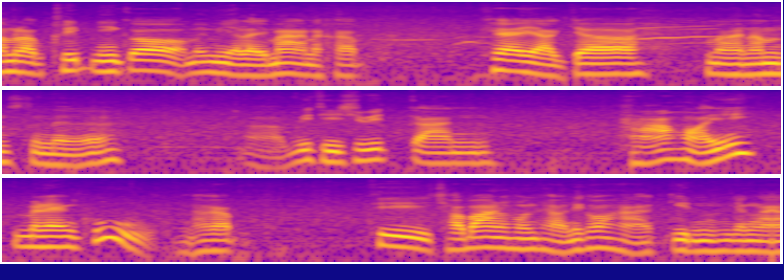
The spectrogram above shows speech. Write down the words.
สำหรับคลิปนี้ก็ไม่มีอะไรมากนะครับ แค่อยากจะมานำเสนออวิถีชีวิตการหาหอยแมลงภู่นะครับ ที่ชาวบ้านคนแถวนี้เขาหากินยังไง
